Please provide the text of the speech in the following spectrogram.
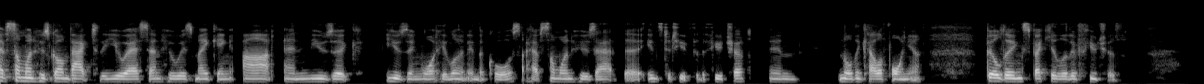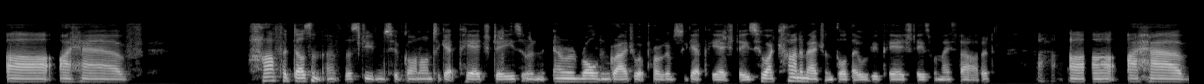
I have someone who's gone back to the US and who is making art and music using what he learned in the course. I have someone who's at the Institute for the Future in Northern California building speculative futures. Uh, I have half a dozen of the students who've gone on to get PhDs or are enrolled in graduate programs to get PhDs who I can't imagine thought they would be PhDs when they started. Uh-huh. Uh, I have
